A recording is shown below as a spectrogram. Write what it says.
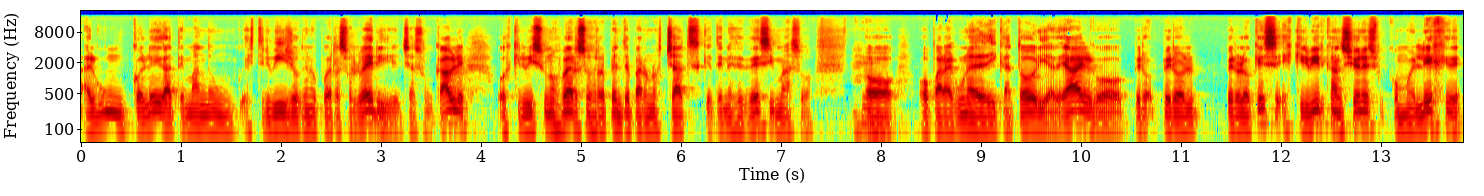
algún colega te manda un estribillo que no puede resolver y echas un cable, o escribís unos versos de repente para unos chats que tenés de décimas, o, o, para alguna dedicatoria de algo, pero, pero, pero lo que es escribir canciones como el eje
